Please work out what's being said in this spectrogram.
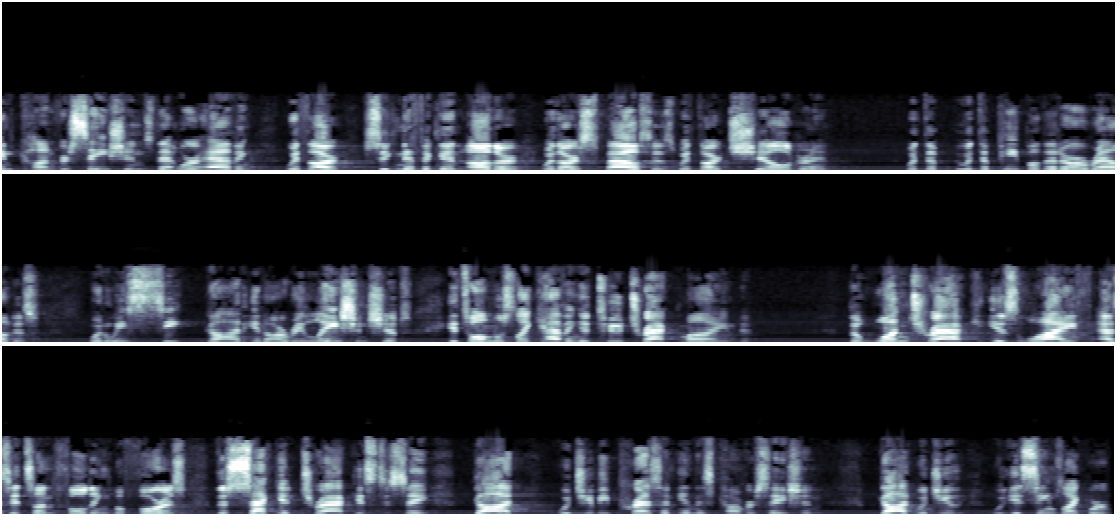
in conversations that we're having with our significant other, with our spouses, with our children, with the, with the people that are around us. When we seek God in our relationships, it's almost like having a two track mind. The one track is life as it's unfolding before us. The second track is to say, God, would you be present in this conversation? God, would you, it seems like we're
